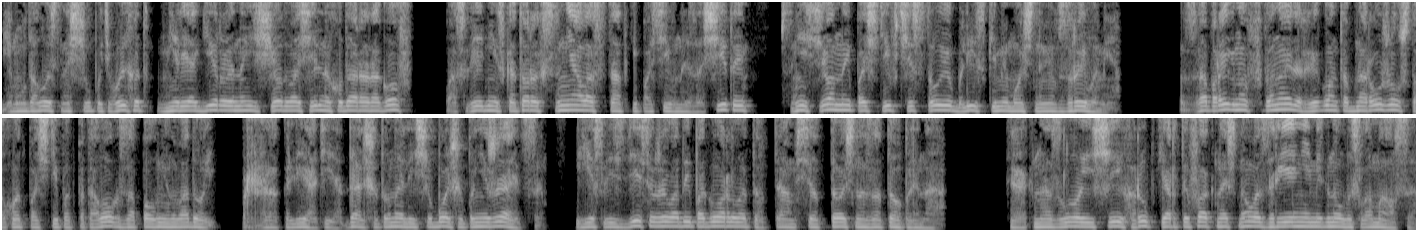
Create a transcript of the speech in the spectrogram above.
ему удалось нащупать выход, не реагируя на еще два сильных удара рогов, последний из которых снял остатки пассивной защиты, снесенной почти вчистую близкими мощными взрывами. Запрыгнув в туннель, Регонт обнаружил, что ход почти под потолок заполнен водой. Проклятие! Дальше туннель еще больше понижается. Если здесь уже воды по горло, то там все точно затоплено. Как назло, еще и хрупкий артефакт ночного зрения мигнул и сломался.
